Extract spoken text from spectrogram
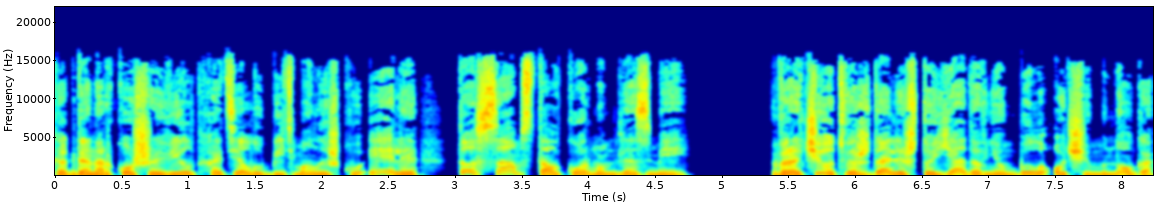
Когда наркоша Вилд хотел убить малышку Элли, то сам стал кормом для змей. Врачи утверждали, что яда в нем было очень много,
